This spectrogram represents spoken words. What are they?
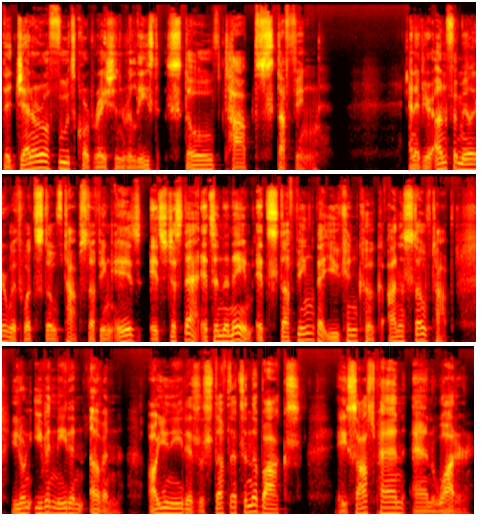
the General Foods Corporation released stove-top stuffing. And if you're unfamiliar with what stove-top stuffing is, it's just that. It's in the name. It's stuffing that you can cook on a stovetop. You don't even need an oven. All you need is the stuff that's in the box, a saucepan, and water.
